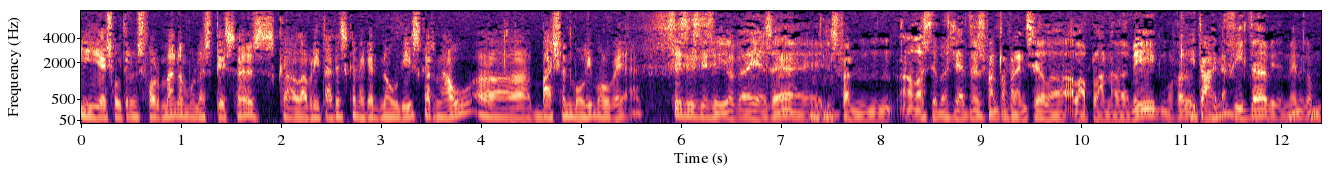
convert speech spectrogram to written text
i això ho transformen en unes peces que la veritat és que en aquest nou disc, Arnau, eh, baixen molt i molt bé, eh? Sí, sí, sí, sí, el que deies, eh? Ells fan, a les seves lletres fan referència a la, a la plana de Vic, molt clar, I tant. fita, evidentment, com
